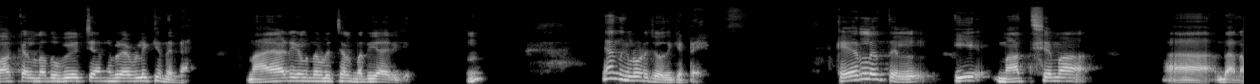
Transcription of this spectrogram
വാക്കുകളുണ്ട് അത് ഉപയോഗിച്ച് ഞാൻ അവരെ വിളിക്കുന്നില്ല. നായാടികൾ എന്ന് വിളിച്ചാൽ മതിയായിരിക്കും. ഞാൻ നിങ്ങളോട് ചോദിക്കട്ടെ. കേരളത്തിൽ ഈ മാധ്യമ എന്താണ്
